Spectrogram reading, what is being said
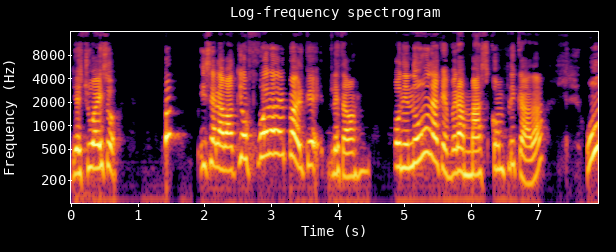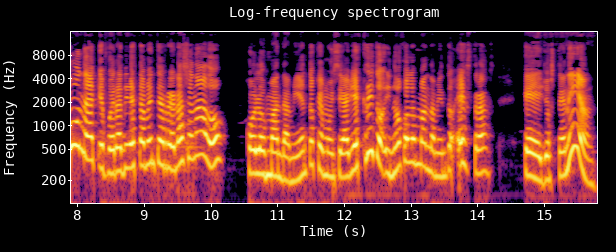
Yeshua hizo y se la batió fuera del parque, le estaban poniendo una que fuera más complicada, una que fuera directamente relacionado con los mandamientos que Moisés había escrito y no con los mandamientos extras que ellos tenían.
